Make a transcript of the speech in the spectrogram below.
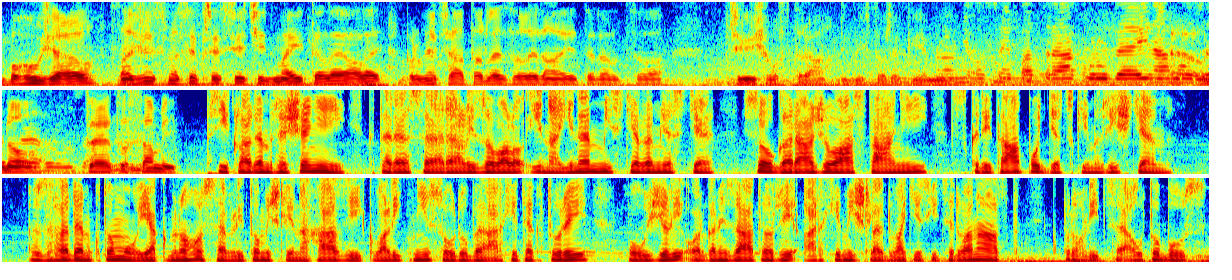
Bohužel, snažili jsme se přesvědčit majitele, ale pro mě třeba tahle zelená je teda docela příliš ostrá, kdybych to řekl jemně. Hlavně osmi patrák, rudej, nahoře, no, to je hrůza. to je to samý. Příkladem řešení, které se realizovalo i na jiném místě ve městě, jsou garážová stání skrytá pod dětským hřištěm. Vzhledem k tomu, jak mnoho se v Litomyšli nachází kvalitní soudobé architektury, použili organizátoři Archimyšle 2012 k prohlídce autobus.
